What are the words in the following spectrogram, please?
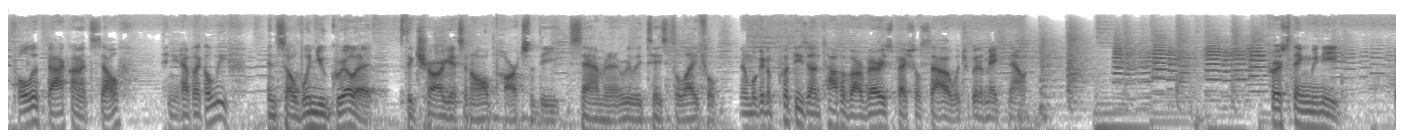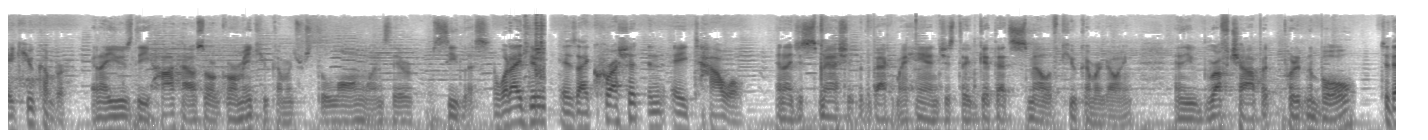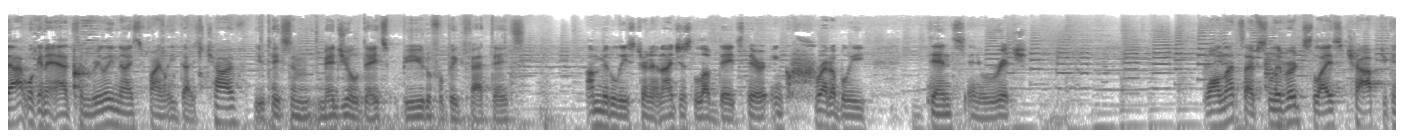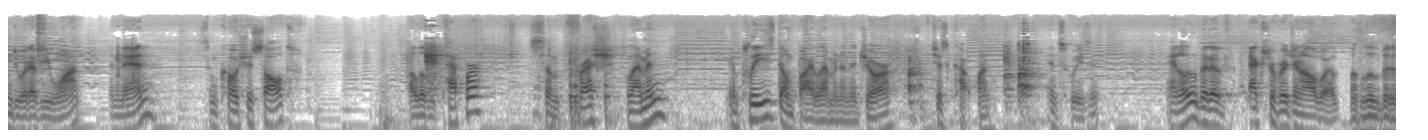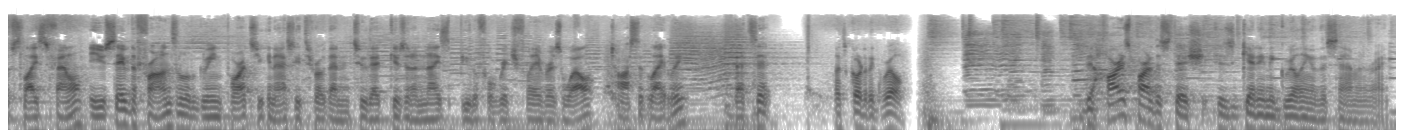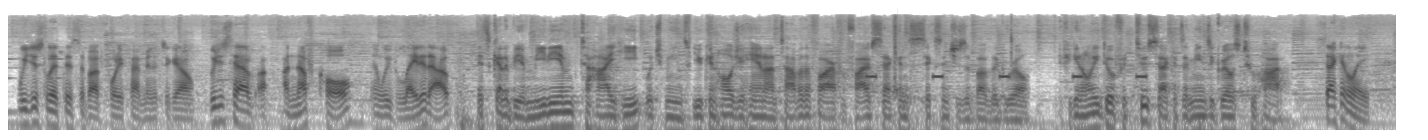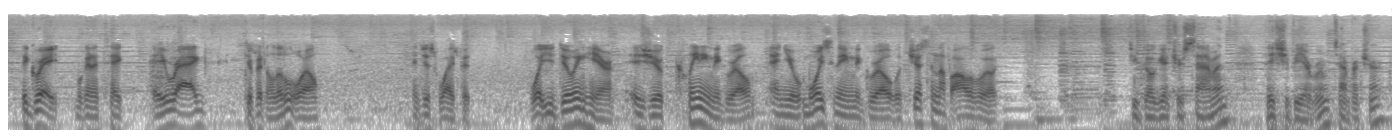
Fold it back on itself and you have like a leaf. And so when you grill it, the char gets in all parts of the salmon and it really tastes delightful. And we're going to put these on top of our very special salad, which we're going to make now. First thing we need, a cucumber. And I use the hothouse or gourmet cucumbers, which are the long ones. They're seedless. And what I do is I crush it in a towel and I just smash it with the back of my hand just to get that smell of cucumber going. And you rough chop it, put it in a bowl, to that, we're going to add some really nice finely diced chive. You take some medjool dates, beautiful big fat dates. I'm Middle Eastern and I just love dates. They're incredibly dense and rich. Walnuts, I've slivered, sliced, chopped. You can do whatever you want. And then some kosher salt, a little pepper, some fresh lemon. And please don't buy lemon in a jar. Just cut one and squeeze it and a little bit of extra virgin olive oil with a little bit of sliced fennel. You save the fronds, the little green parts, you can actually throw that into that gives it a nice, beautiful, rich flavor as well. Toss it lightly. That's it. Let's go to the grill. The hardest part of this dish is getting the grilling of the salmon right. We just lit this about 45 minutes ago. We just have uh, enough coal and we've laid it out. It's got to be a medium to high heat, which means you can hold your hand on top of the fire for five seconds, six inches above the grill. If you can only do it for two seconds, it means the grill's too hot. Secondly, the grate, we're going to take a rag, dip it in a little oil, and just wipe it. What you're doing here is you're cleaning the grill and you're moistening the grill with just enough olive oil. You go get your salmon, they should be at room temperature.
